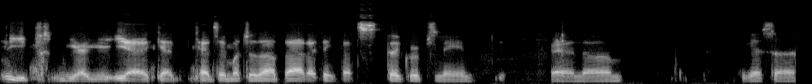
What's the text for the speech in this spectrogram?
yeah, yeah, can't can't say much about that. I think that's the group's name, and um, I guess uh,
